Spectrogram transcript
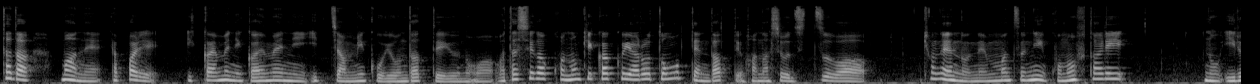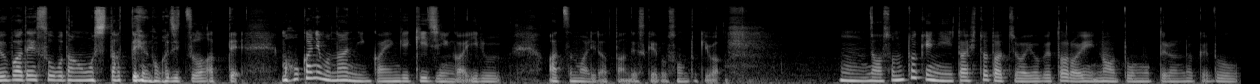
ただまあねやっぱり1回目2回目にいっちゃんみこを呼んだっていうのは私がこの企画やろうと思ってんだっていう話を実は去年の年末にこの2人のいる場で相談をしたっていうのが実はあって、まあ、他にも何人か演劇人がいる集まりだったんですけどその時は。うん、だからその時にいた人たちは呼べたらいいなと思ってるんだけど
